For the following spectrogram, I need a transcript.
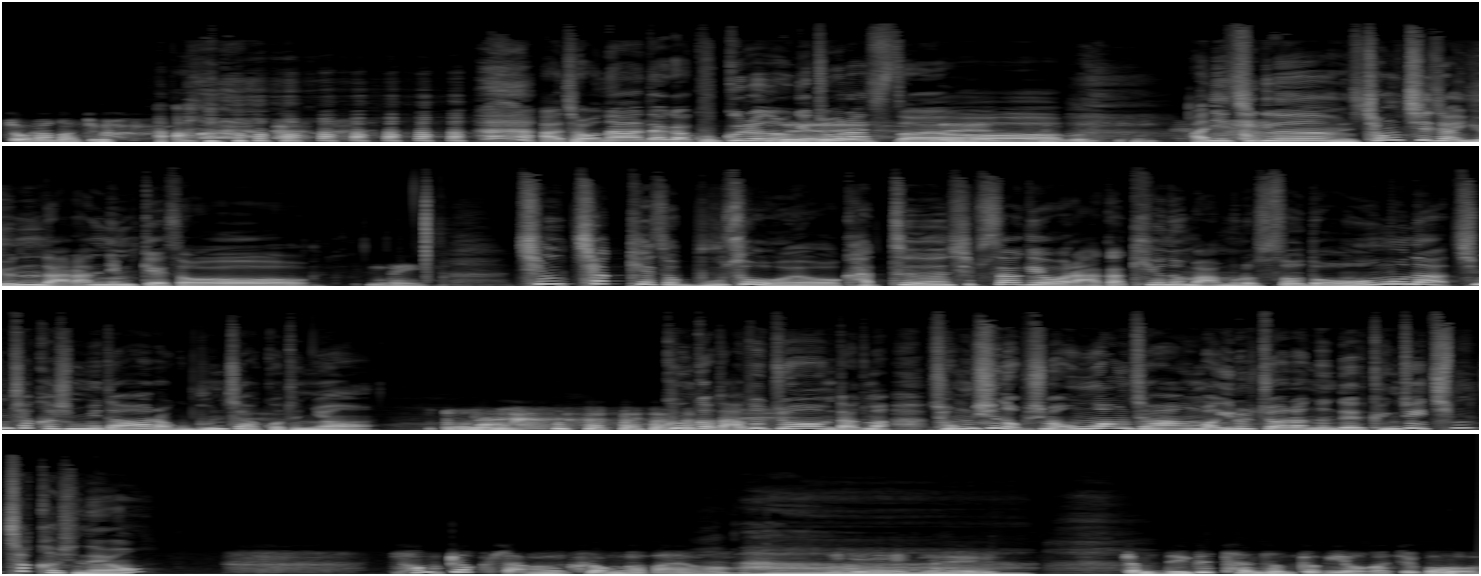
쫄아가지고. 아, 전화하다가 국 끓여놓은 게 네, 쫄았어요. 네. 아니, 지금 청취자 윤나라님께서. 네. 침착해서 무서워요. 같은 14개월 아가 키우는 마음으로서 너무나 침착하십니다. 라고 문자 왔거든요. 그러니까 나도 좀, 나도 막 정신없이 막 우왕좌왕 막 이럴 줄 알았는데 굉장히 침착하시네요? 성격상 그런가 봐요. 아. 이게, 네. 좀 느긋한 성격이어가지고.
